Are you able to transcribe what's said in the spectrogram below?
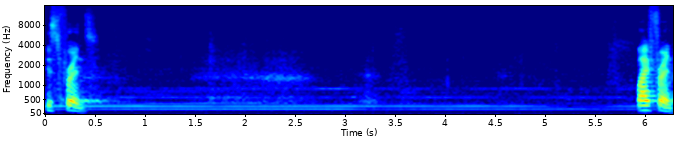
His friends. My friend.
